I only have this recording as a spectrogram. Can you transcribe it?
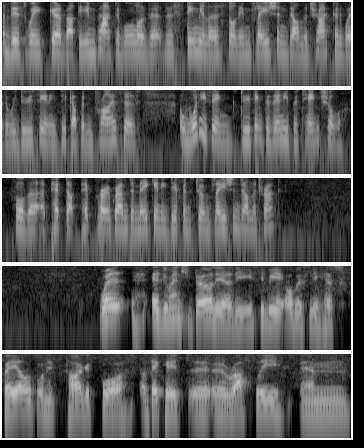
this week about the impact of all of the, the stimulus on inflation down the track and whether we do see any pickup in prices. What do you think? Do you think there's any potential for the Pepped Up PEP program to make any difference to inflation down the track? Well, as you mentioned earlier, the ECB obviously has failed on its target for a decade, uh, uh, roughly. Um,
